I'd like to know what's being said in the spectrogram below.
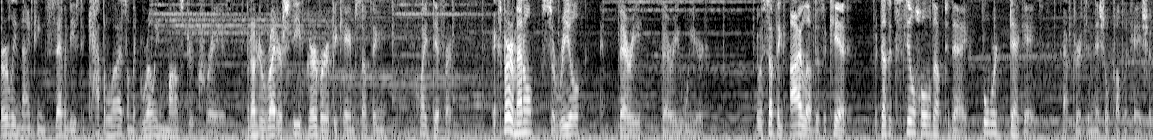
early 1970s to capitalize on the growing monster craze, but under writer Steve Gerber it became something quite different. Experimental, surreal, and very, very weird. It was something I loved as a kid, but does it still hold up today, four decades after its initial publication?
